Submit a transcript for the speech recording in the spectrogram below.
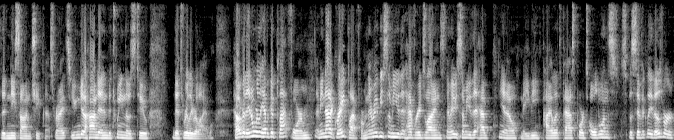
the Nissan cheapness, right? So you can get a Honda in between those two that's really reliable. However, they don't really have a good platform. I mean, not a great platform. And there may be some of you that have Ridgelines. There may be some of you that have, you know, maybe pilots, passports, old ones specifically. Those were,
